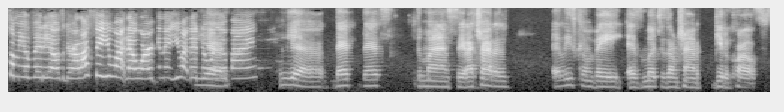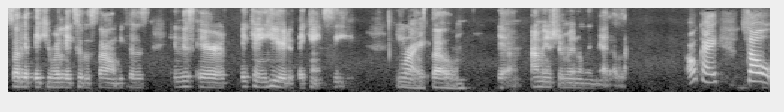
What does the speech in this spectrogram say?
some of your videos, girl. I see you out there working it. You out there doing Yeah. your thing. Yeah, that that's the mindset. I try to at least convey as much as I'm trying to get across so that they can relate to the song because in this era they can't hear it if they can't see it. You Right. know, so yeah, I'm instrumental in that a lot. Okay. So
